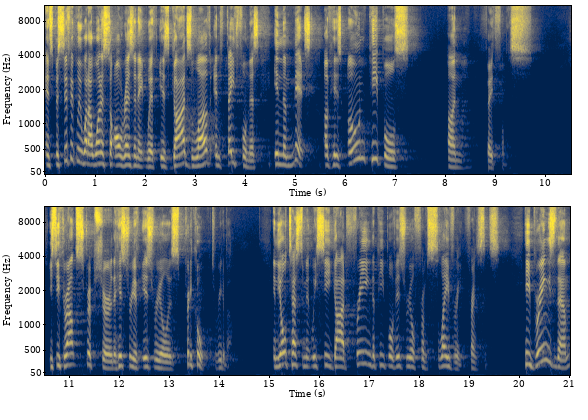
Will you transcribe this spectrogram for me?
And specifically, what I want us to all resonate with is God's love and faithfulness in the midst of his own people's unfaithfulness. You see, throughout scripture, the history of Israel is pretty cool to read about. In the Old Testament, we see God freeing the people of Israel from slavery, for instance. He brings them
